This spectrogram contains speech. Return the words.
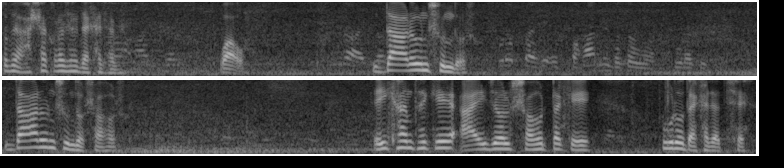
তবে আশা করা যায় দেখা যাবে। ওয়াও। দারুণ সুন্দর। দারুণ সুন্দর শহর। এইখান থেকে আইজল শহরটাকে পুরো দেখা যাচ্ছে।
